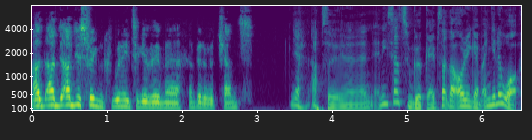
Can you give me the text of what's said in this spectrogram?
I, I, I just think we need to give him a, a bit of a chance. Yeah, absolutely, and, and, and he's had some good games, like that Orient game. And you know what?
